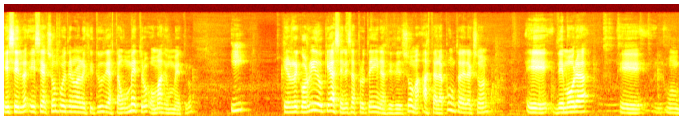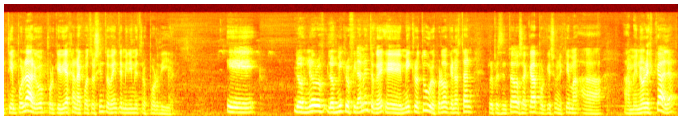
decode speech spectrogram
ese, axón puede tener una longitud de hasta un metro o más de un metro. Y el recorrido que hacen esas proteínas desde el soma hasta la punta del axón eh, demora eh, un tiempo largo porque viajan a 420 milímetros por día. Eh, los, microfilamentos, microtúbulos, perdón, que no están representados acá porque es un esquema a, a menor escala,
